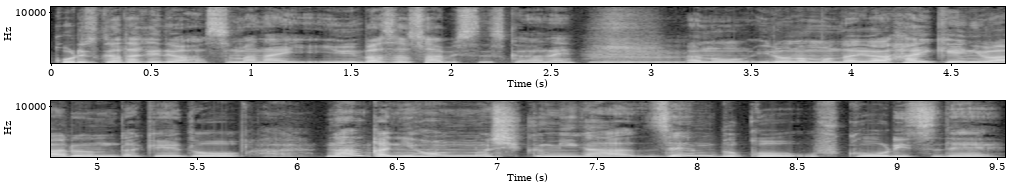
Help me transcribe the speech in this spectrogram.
効率化だけでは済まないユニバーサルサービスですからね。あの、いろんな問題が背景にはあるんだけど、はい、なんか日本の仕組みが全部こう、不効率で、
